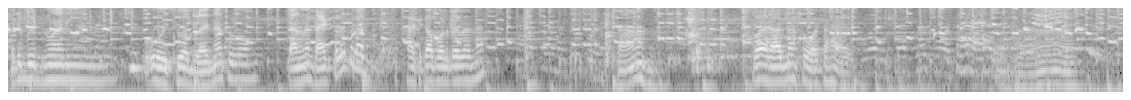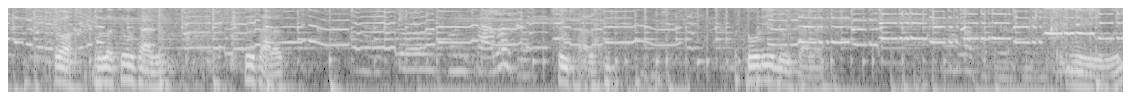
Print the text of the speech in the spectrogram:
અરે ગુડ મોર્નિંગ ઓ શું હમણાં ના થોડો કાલના ટાઈટ કરો પેલા ફાટકા પડતા હતા ના તાણ સોટા વરસાદનો ફોટા આયા તો બોલો શું સારું શું સરસ શું ચાલે થોડી બહુ ચાલે એવું એવું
